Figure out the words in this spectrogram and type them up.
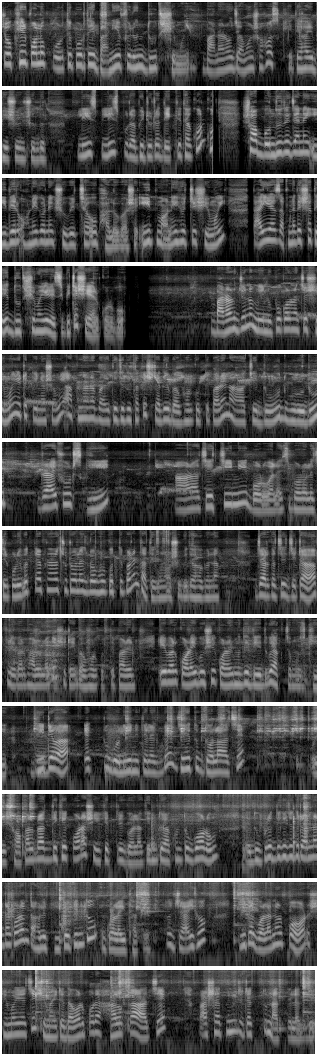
চোখের পলক পড়তে পড়তেই বানিয়ে ফেলুন দুধ সিমুই বানানো যেমন সহজ, খেতে হয় ভীষণ সুন্দর। প্লিজ প্লিজ পুরো ভিডিওটা দেখতে থাকুন। সব বন্ধুদের জানাই ঈদের অনেক অনেক শুভেচ্ছা ও ভালোবাসা। ঈদ মানেই হচ্ছে সিমই তাই আজ আপনাদের সাথে দুধ সিমইয়ের রেসিপিটা শেয়ার করব। বানানোর জন্য মেন উপকরণ আছে সিমই এটা কেনার সময় আপনারা বাড়িতে যদি থাকে সেটা দিয়ে ব্যবহার করতে পারেন। আর আছে দুধ, গুঁড়ো দুধ ড্রাই ফ্রুটস ঘি আর আছে চিনি বড় এলাচ বড় এলাচের পরিবর্তে আপনারা ছোটো এলাচ ব্যবহার করতে পারেন তাতে কোনো অসুবিধা হবে না। যার কাছে যেটা ফ্লেভার ভালো লাগে সেটাই ব্যবহার করতে পারেন। এবার কড়াই বসিয়ে কড়াইয়ের মধ্যে দিয়ে দেবো এক চামচ ঘি। ঘিটা একটু গলিয়ে নিতে লাগবে যেহেতু গলা আছে ওই সকালবেলার দিকে করা সেই ক্ষেত্রে গলা। কিন্তু এখন তো গরম দুপুরের দিকে যদি রান্নাটা করেন তাহলে ঘিটা কিন্তু গলাই থাকে। তো যাই হোক ঘিটা গলানোর পর সেমাই আছে সেমাইটা দেওয়ার পরে হালকা আছে পাঁচ সাত মিনিট এটা একটু নাড়তে লাগবে।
